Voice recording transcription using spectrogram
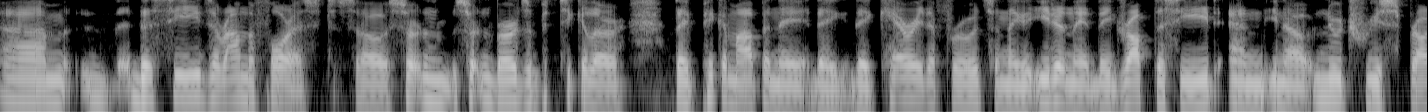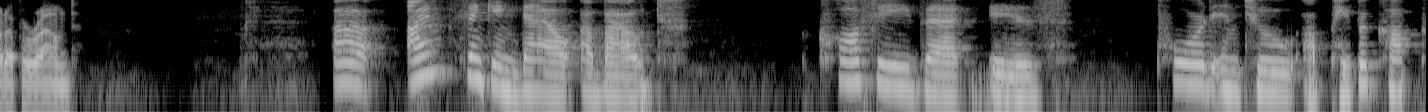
um, the seeds around the forest. So certain certain birds in particular they pick them up and they they, they carry the fruits and they eat it and they, they drop the seed and you know new trees sprout up around. Uh, i'm thinking now about coffee that is poured into a paper cup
